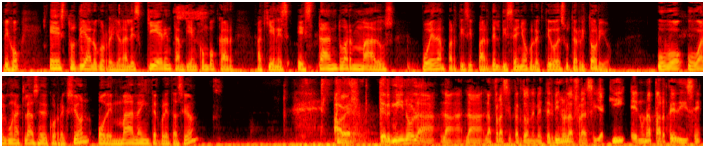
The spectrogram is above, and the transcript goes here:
Dijo, estos diálogos regionales quieren también convocar a quienes, estando armados, puedan participar del diseño colectivo de su territorio. ¿Hubo, hubo alguna clase de corrección o de mala interpretación? A ver, termino la, la, la, la frase, perdóneme, termino la frase. Y aquí en una parte dice,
